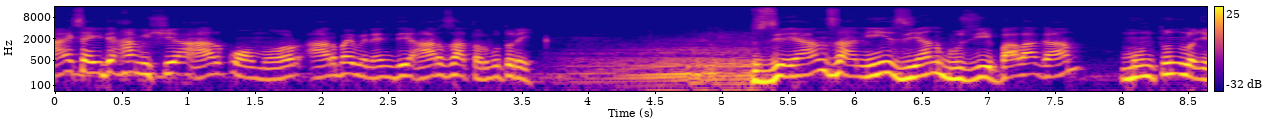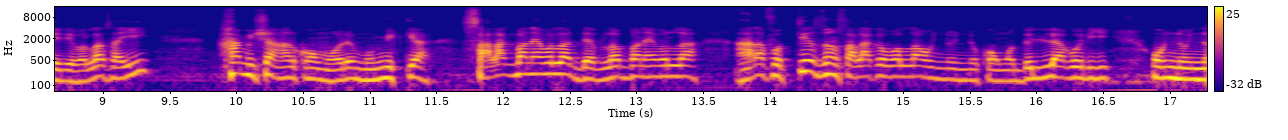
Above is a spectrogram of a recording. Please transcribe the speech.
আই চাই দে হামিশিয়া আর কমর, আর বাই বেনেন দি আর জাতর ভিতরে জিয়ান জানি, জিয়ান বুঝি বালা গান মুনতুন লজাই দি বললা চাই হামিশা আর কমরে মুমিকা সালাক বানাই বললা, ডেভেলপ বানাই বললা, আরা প্রত্যেকজন সালাকে বললা, অন্য অন্য কমর দলিলা করি, অন্য অন্য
